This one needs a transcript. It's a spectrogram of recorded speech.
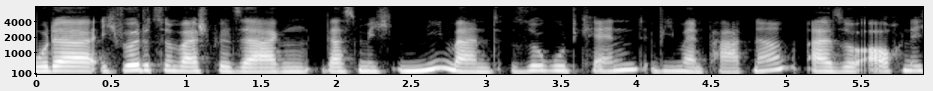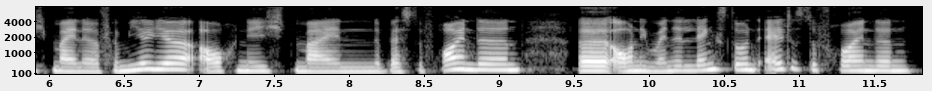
Oder ich würde zum Beispiel sagen, dass mich niemand so gut kennt wie mein Partner. Also auch nicht meine Familie, auch nicht meine beste Freundin, äh, auch nicht meine längste und älteste Freundin.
